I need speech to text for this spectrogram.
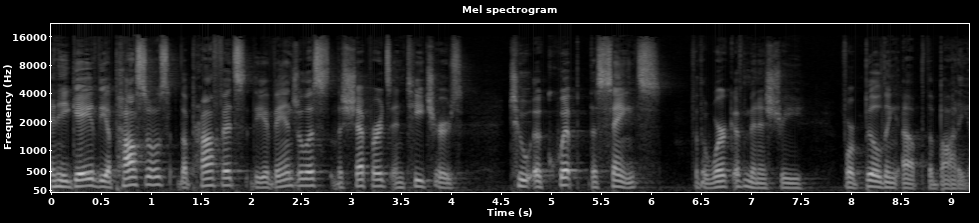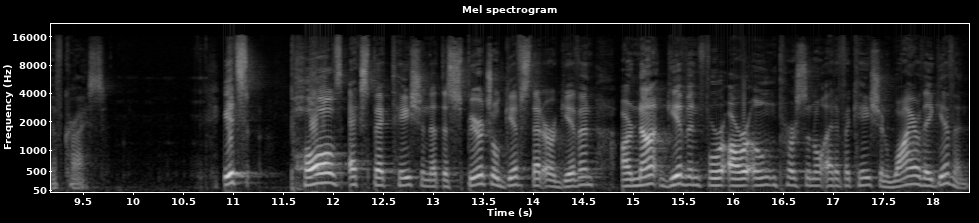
and he gave the apostles, the prophets, the evangelists, the shepherds, and teachers to equip the saints for the work of ministry, for building up the body of Christ. It's Paul's expectation that the spiritual gifts that are given are not given for our own personal edification. Why are they given?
